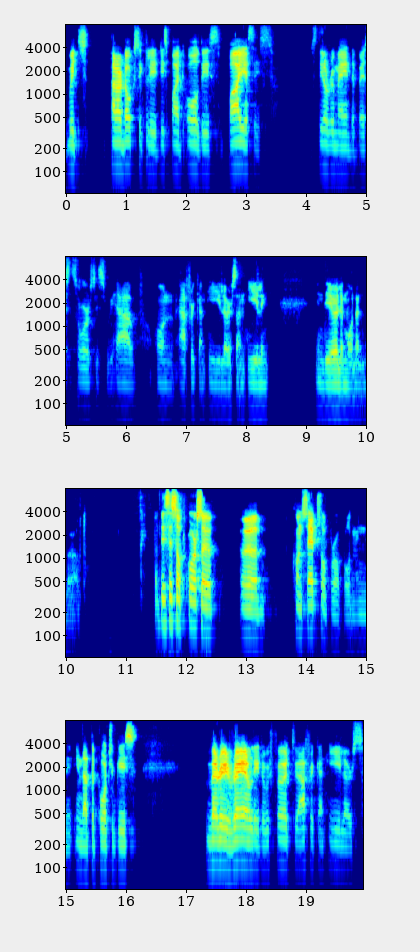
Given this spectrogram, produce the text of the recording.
which paradoxically, despite all these biases, still remain the best sources we have on African healers and healing in the early modern world. But this is, of course, a, a conceptual problem in, the, in that the Portuguese very rarely refer to African healers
